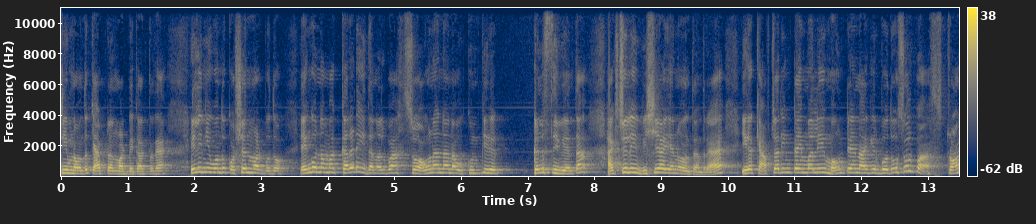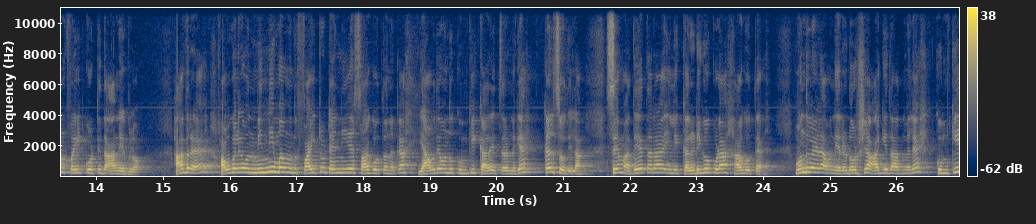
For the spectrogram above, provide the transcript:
ಟೀಮ್ನ ಒಂದು ಕ್ಯಾಪ್ಟನ್ ಮಾಡಬೇಕಾಗ್ತದೆ. ಇಲ್ಲಿ ನೀವೊಂದು ಕ್ವಶನ್ ಮಾಡ್ಬೋದು. ಹೆಂಗೋ ನಮ್ಮ ಕರಡಿ ಇದ್ದಾನಲ್ವಾ ಸೊ ಅವನನ್ನು ನಾವು ಕುಮ್ಕಿಗೆ ಕಳಿಸ್ತೀವಿ ಅಂತ. ಆ್ಯಕ್ಚುಲಿ ವಿಷಯ ಏನು ಅಂತಂದರೆ, ಈಗ ಕ್ಯಾಪ್ಚರಿಂಗ್ ಟೈಮಲ್ಲಿ ಮೌಂಟೇನ್ ಆಗಿರ್ಬೋದು, ಸ್ವಲ್ಪ ಸ್ಟ್ರಾಂಗ್ ಫೈಟ್ ಕೊಟ್ಟಿದ್ದ ಆನೆಗಳು. ಆದರೆ ಅವುಗಳಿಗೆ ಒಂದು ಮಿನಿಮಮ್ ಒಂದು ಫೈವ್ ಟು ಟೆನ್ ಇಯರ್ಸ್ ಆಗೋ ತನಕ ಯಾವುದೇ ಒಂದು ಕುಮ್ಕಿ ಕಾರ್ಯಾಚರಣೆಗೆ ಕಳಿಸೋದಿಲ್ಲ. ಸೇಮ್ ಅದೇ ಥರ ಇಲ್ಲಿ ಕರಡಿಗೂ ಕೂಡ ಆಗುತ್ತೆ. ಒಂದು ವೇಳೆ ಅವನು ಎರಡು ವರ್ಷ ಆಗಿದಾದ್ಮೇಲೆ ಕುಮ್ಕಿ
